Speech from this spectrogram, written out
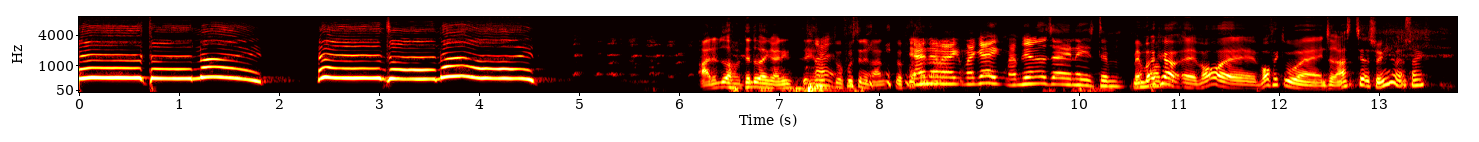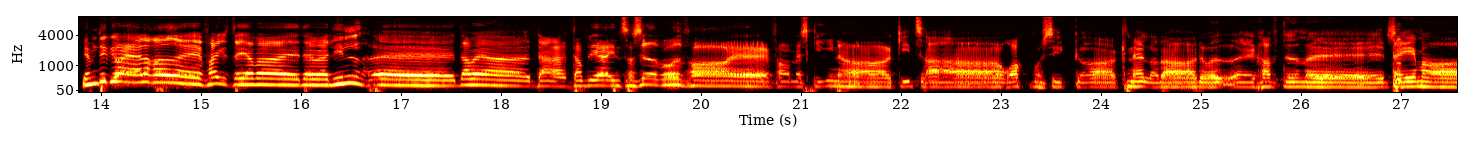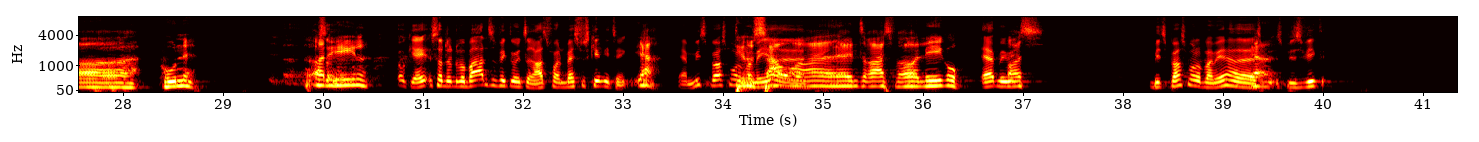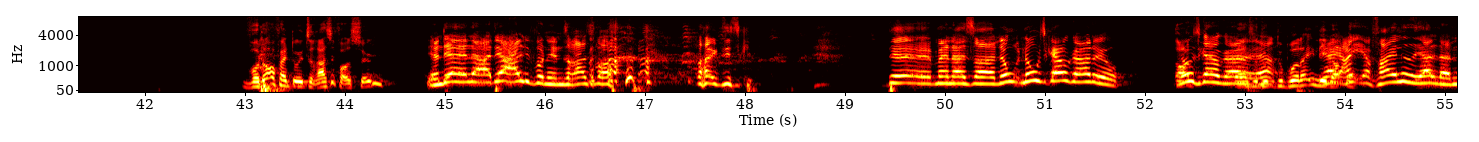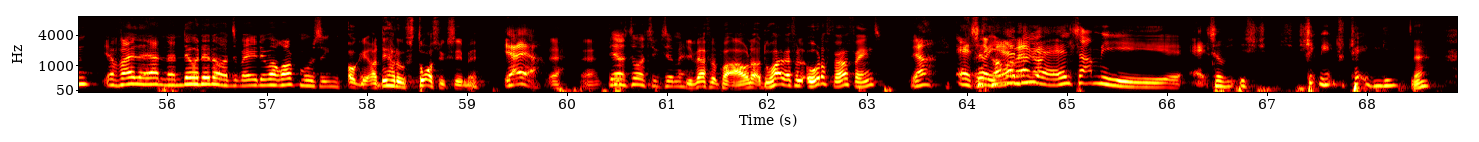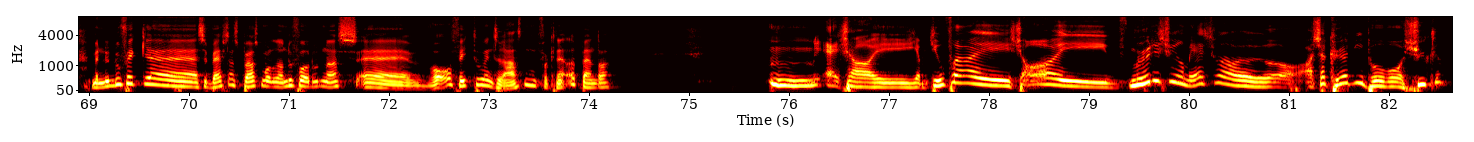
there's the night, and the night. Nej, det lyder, det lyder ikke rigtigt. Det, Nej. du er fuldstændig ret. Du er Ja, fuldstændig nej, ret. man, man, kan ikke, man bliver nødt til at en e-stemme. Men må jeg høre, øh, hvor, øh, hvor fik du øh, interessen til at synge? Hvad slags? Jamen det gjorde jeg allerede øh, faktisk, da jeg var, da jeg var lille. Øh, der, var jeg, der, der blev jeg interesseret både for, øh, for maskiner, og guitar, og rockmusik og knaller der, du ved, øh, kraftet med damer og hunde. Og det hele. Okay, så da du var barn, så fik du interesse for en masse forskellige ting. Ja, Ja, mit spørgsmål var dinosaurer mere... Øh, havde jeg interesse for, Lego ja, men, også. mit spørgsmål var mere øh, Ja. spe- specifikt. Hvornår fandt du interesse for at synge? Jamen, det har, jeg, det har jeg aldrig fundet interesse for, faktisk. Det, men altså, nogen, nogen skal jo gøre det jo. Nogen skal jo gøre Altså, det, du, du bryder dig egentlig Ja, ikke om jeg, jeg fejlede i alt andet. Jeg fejlede i alt andet. Det var det, der var tilbage. Det var rockmusikken. Okay, og det har du stor succes med. Ja, ja. Ja, ja. Det har jeg stor succes med. I hvert fald på Aula. Og du har i hvert fald 48 fans. Ja. Altså, ja, vi gang. er alle sammen i, altså, simpelthen totalt vilde. Ja. Men nu, nu fik uh, Sebastian spørgsmålet, og nu får du den også. Uh, hvor fik du interessen for knallertbander? Mm, altså, øh, jamen, det jo for, øh, så øh, mødtes vi jo masser, og, og så kørte vi på vores cykler.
